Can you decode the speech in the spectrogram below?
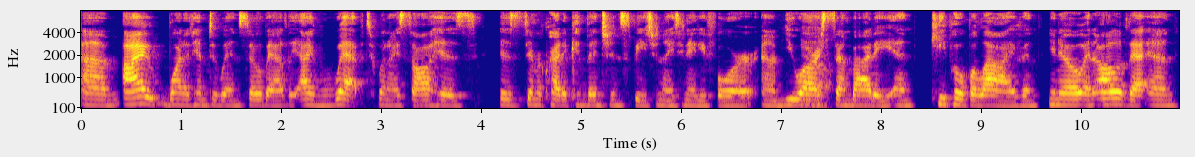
um, I wanted him to win so badly. I wept when I saw his his Democratic convention speech in 1984. Um, you are Yeah. somebody, and keep hope alive, and you know, and all of that. And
